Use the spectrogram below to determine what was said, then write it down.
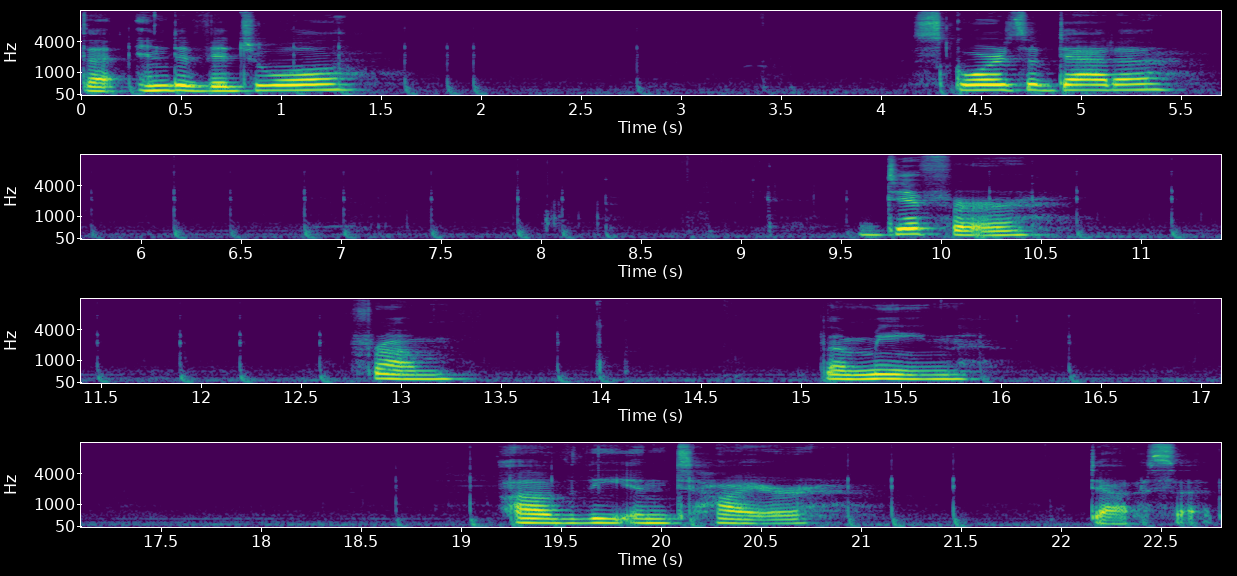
the individual scores of data differ from the mean of the entire data set.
